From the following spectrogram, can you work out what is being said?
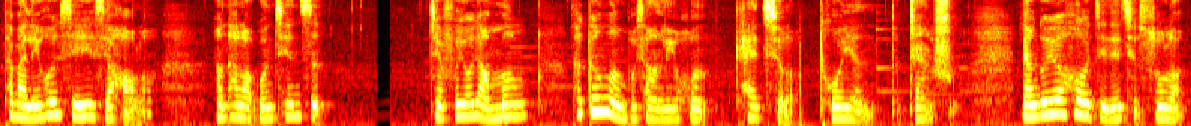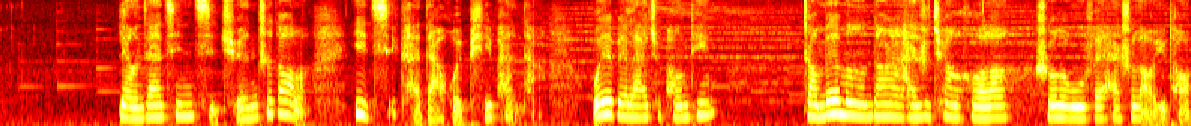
他把离婚协议写好了，让她老公签字。姐夫有点懵，他根本不想离婚，开启了。拖延的战术。两个月后，姐姐起诉了，两家亲戚全知道了，一起开大会批判他。我也被拉去旁听。长辈们当然还是劝和了，说的无非还是老一套，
